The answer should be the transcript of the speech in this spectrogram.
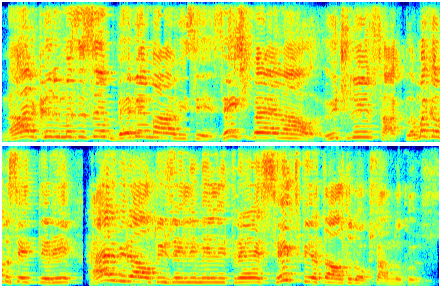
Nar kırmızısı bebe mavisi seç beğen al. Üçlü saklama kabı setleri her biri 650 mililitre set fiyatı 6.99.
